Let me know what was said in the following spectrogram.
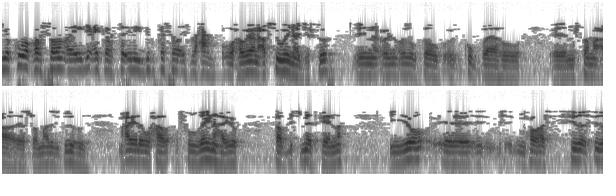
iyo kuwa qarsoon oo ay dhici karto inay dib ka soo isbaxaan waxa weeyaan cabsi weynaa jirto in in cudurka ku baaho mujtamaca soomaalida gudahooda maxaa yeele waxaa fududaynahayo qaab dhismeedkeenna iyo muxuu ahaa sida sida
